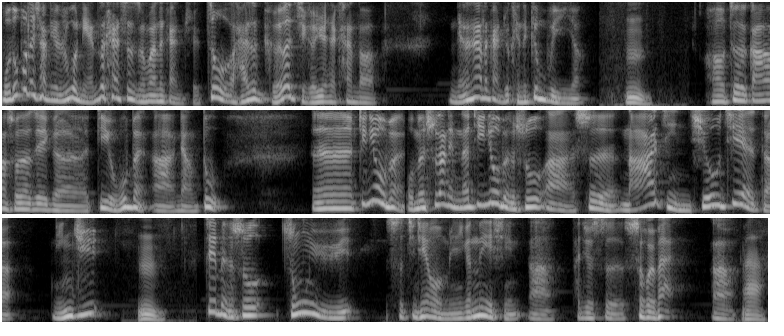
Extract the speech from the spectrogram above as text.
我都不能想你如果连着看是什么样的感觉，这我还是隔了几个月才看到，连着看的感觉肯定更不一样。嗯，好，这是刚刚说的这个第五本啊，两度，嗯，第六本我们书单里面的第六本书啊，是拿井修介的邻居。嗯，这本书终于是今天我们一个类型啊，它就是社会派啊啊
